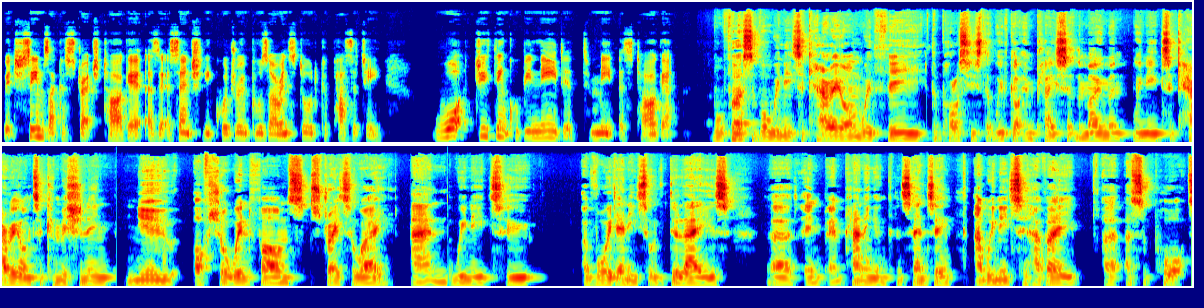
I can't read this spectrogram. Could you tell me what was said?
which seems like a stretch target as it essentially quadruples our installed capacity. What do you think will be needed to meet this target? Well, first of all, we need to carry on with the, the policies that we've got in place at the moment. We need to carry on to commissioning new offshore wind farms straight away, and we need to avoid any sort of delays uh, in, in, planning and consenting. And we need to have a, a, a support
